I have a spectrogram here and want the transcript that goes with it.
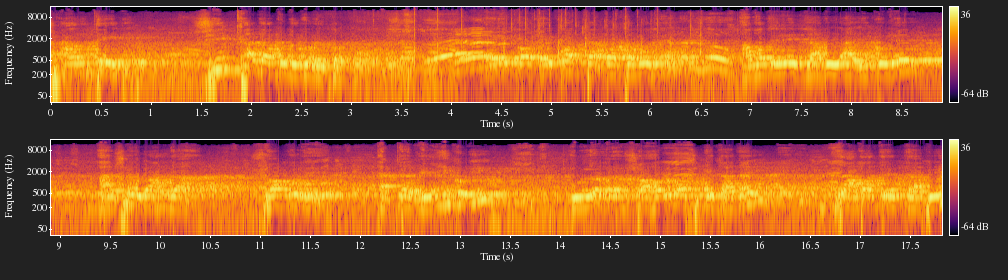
শান্তির শিক্ষা নগরী করে তুলব। এই কথা বলে। আমাদের এই দাবি আয় করে আসলে আমরা সকলে একটা রেলি করি। উল্লাপাড়া শহরবাসীকে জানাই আমাদের দাবি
